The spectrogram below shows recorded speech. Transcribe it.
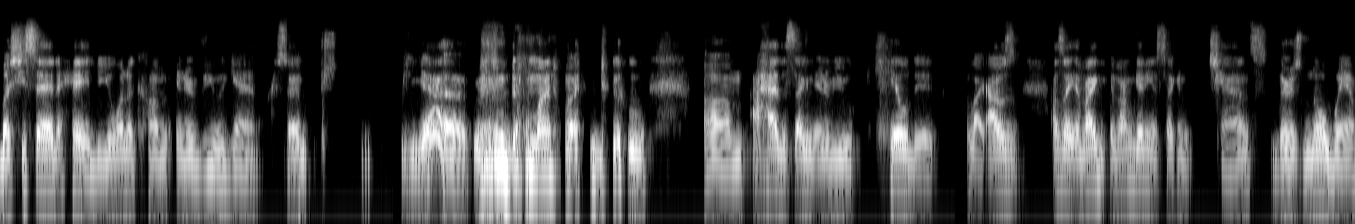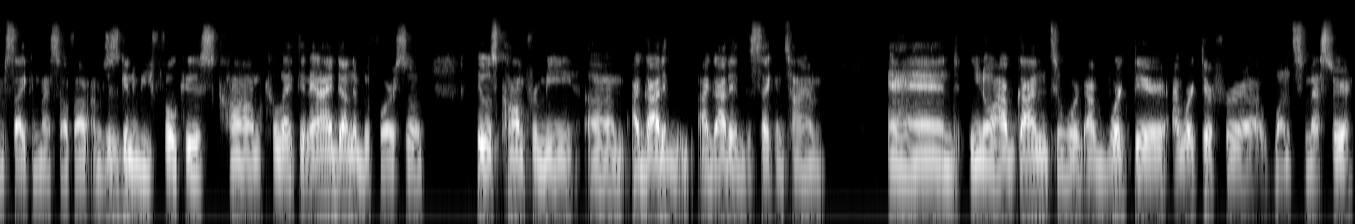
But she said, "Hey, do you want to come interview again?" I said, "Yeah, don't mind if I do." Um, I had the second interview, killed it. Like I was, I was like, if I if I'm getting a second chance, there's no way I'm psyching myself out. I'm just gonna be focused, calm, collected, and I'd done it before, so it was calm for me. Um, I got it. I got it the second time, and you know, I've gotten to work. I've worked there. I worked there for uh, one semester,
